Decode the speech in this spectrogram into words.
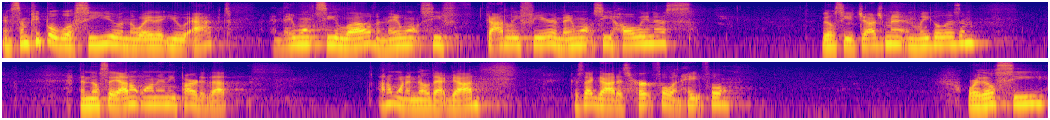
And some people will see you in the way that you act, and they won't see love, and they won't see godly fear, and they won't see holiness. They'll see judgment and legalism, and they'll say, I don't want any part of that. I don't want to know that God, because that God is hurtful and hateful. Or they'll see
